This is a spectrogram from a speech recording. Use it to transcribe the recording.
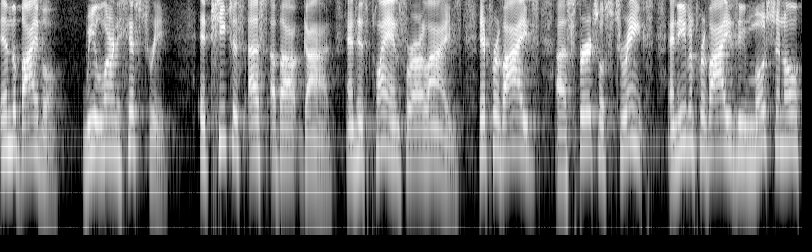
In the Bible, we learn history. It teaches us about God and His plan for our lives. It provides uh, spiritual strength and even provides emotional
